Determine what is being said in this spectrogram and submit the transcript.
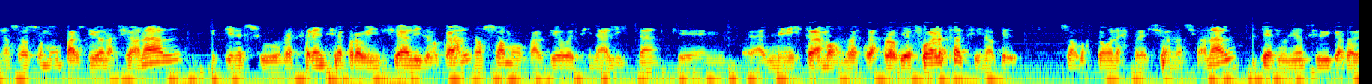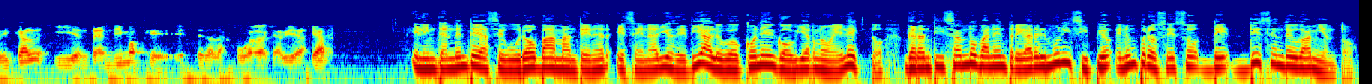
nosotros somos un partido nacional, que tiene su referencia provincial y local. No somos un partido vecinalista que administramos nuestras propias fuerzas, sino que somos toda una expresión nacional, que es la Unión Cívica Radical, y entendimos que esta era la jugada que había que hacer. El intendente aseguró va a mantener escenarios de diálogo con el gobierno electo, garantizando van a entregar el municipio en un proceso de desendeudamiento.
